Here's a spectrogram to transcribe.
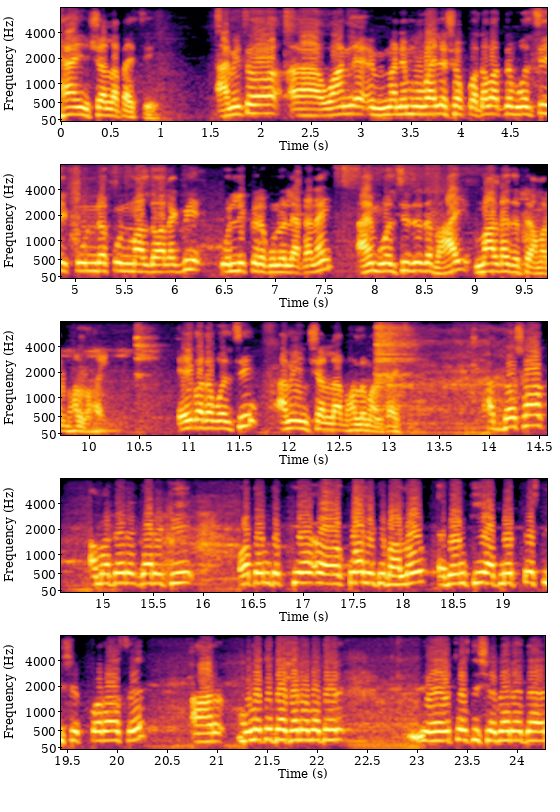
হ্যাঁ ইনশাল্লাহ পাইছি। আমি তো ওয়ান মানে মোবাইলে সব কথাবার্তা বলছি কোনটা কোন মাল দেওয়া লাগবে উল্লেখ করে কোনো লেখা নাই। আমি বলছি যে ভাই মালটা যাতে আমার ভালো হয়। এই কথা বলছি আমি ইনশাল্লাহ ভালো মাল পাইছি। আর দর্শক আমাদের গাড়িটি অত্যন্ত কোয়ালিটি ভালো এবং কি আপনার টেস্টি শেপ করা আছে? আর মূলত দেখেন আমাদের দেন,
